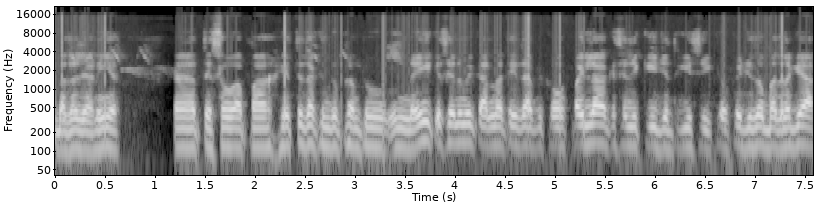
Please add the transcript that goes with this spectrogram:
ਬਦਲ ਜਾਣੀ ਆ। ਤੇ ਸੋ ਆਪਾਂ ਇੱਥੇ ਤੱਕ ਕਿੰਤੂ ਪਰੰਤੂ ਨਹੀਂ ਕਿਸੇ ਨੂੰ ਵੀ ਕਰਨਾ ਚਾਹੀਦਾ ਵੀ ਕੋ ਪਹਿਲਾਂ ਕਿਸੇ ਦੀ ਕੀ ਜ਼ਿੰਦਗੀ ਸੀ, ਕਿਉਂਕਿ ਜਦੋਂ ਬਦਲ ਗਿਆ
